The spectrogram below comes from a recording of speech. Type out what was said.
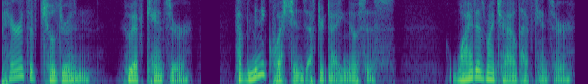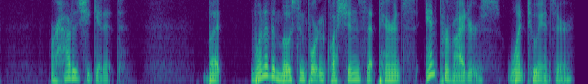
Parents of children who have cancer have many questions after diagnosis. Why does my child have cancer? Or how did she get it? But one of the most important questions that parents and providers want to answer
